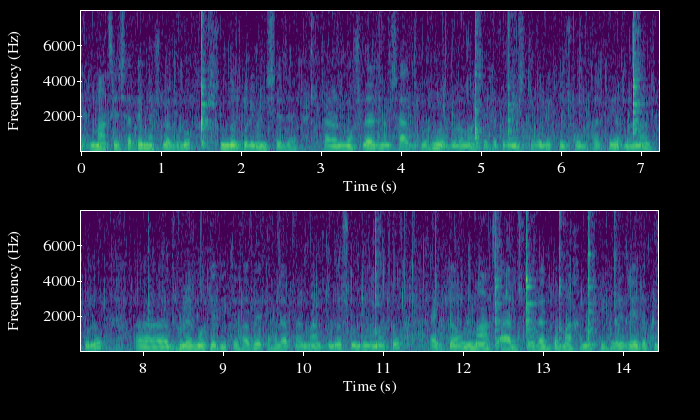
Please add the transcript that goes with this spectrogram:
এক মাছের সাথে মশলাগুলো সুন্দর করে মিশে যায়। কারণ মশলার যে স্বাদগুলো, ওগুলো মাছের সাথে মিষ্টি হলে একটু ঝোল থাকলেই আপনার মাছগুলো ঝোলের মধ্যে দিতে হবে। তাহলে আপনার মাছগুলো সুন্দর মতো একদম মাছ আর ঝোল একদম মাখামাখি হয়ে যায়। যখন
